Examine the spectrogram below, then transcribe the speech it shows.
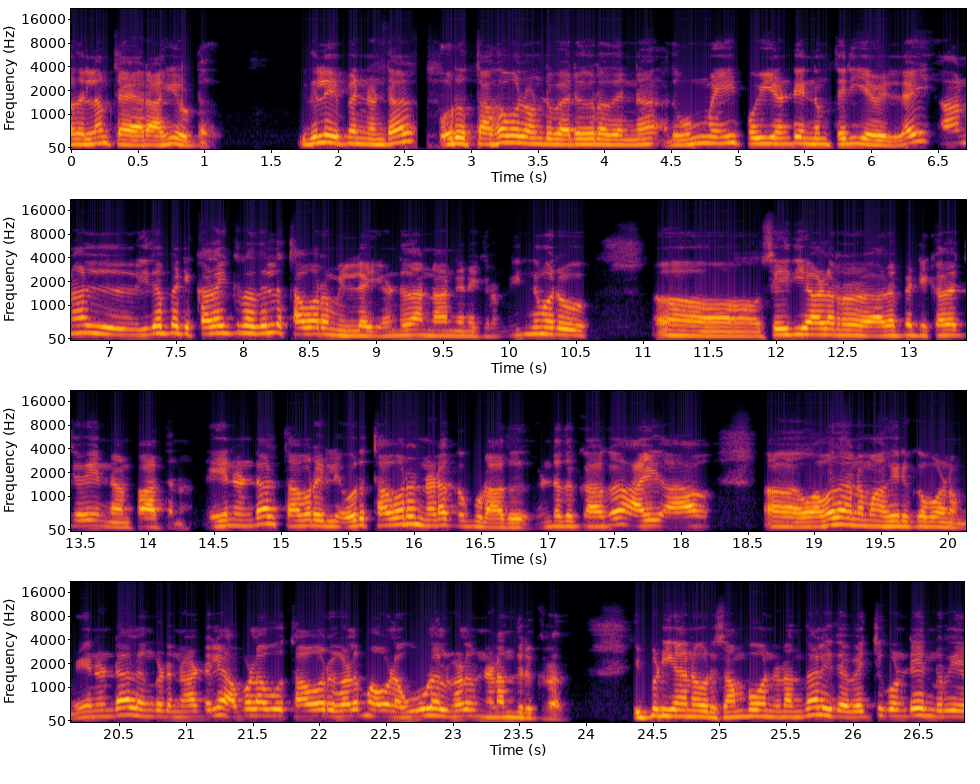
அதெல்லாம் தயாராகி விட்டது இதில் இப்போ என்னென்றால் ஒரு தகவல் ஒன்று வருகிறது என்ன அது உண்மை பொய் என்று இன்னும் தெரியவில்லை. ஆனால் இதை பற்றி கதைக்கிறதில் தவறும் இல்லை என்றுதான் நான் நினைக்கிறேன். இன்னும் ஒரு செய்தியாளர் அதை பற்றி கதைச்சதை நான் பார்த்தேன். ஏனென்றால் தவறு இல்லை. ஒரு தவறு நடக்கக்கூடாது என்றதுக்காக அவதானமாக இருக்க வேணும். ஏனென்றால் எங்களுடைய நாட்டிலே அவ்வளவு தவறுகளும் அவ்வளவு ஊழல்களும் நடந்திருக்கிறது. இப்படியான ஒரு சம்பவம் நடந்தால் இதை வச்சுக்கொண்டே நிறைய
